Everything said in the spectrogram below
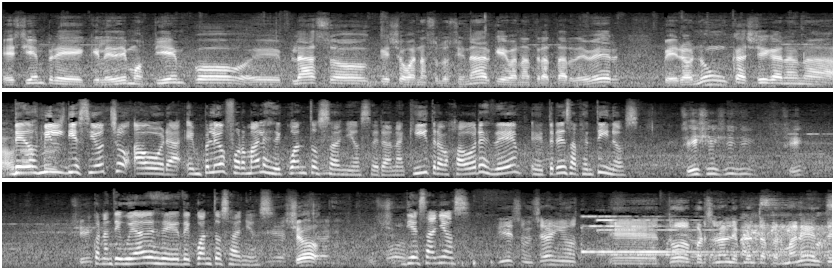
Es siempre que le demos tiempo, eh, plazo, que ellos van a solucionar, que van a tratar de ver, pero nunca llegan a una... de 2018 ahora, empleos formales de cuántos años serán aquí, trabajadores de eh, trenes argentinos. Sí, sí, sí, sí. sí. ¿Con antigüedades de, cuántos años? Yo. ¿10 años? 10, 11 años, eh, todo personal de planta permanente,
